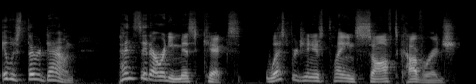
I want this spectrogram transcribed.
It was third down. Penn State already missed kicks. West Virginia's playing soft coverage.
